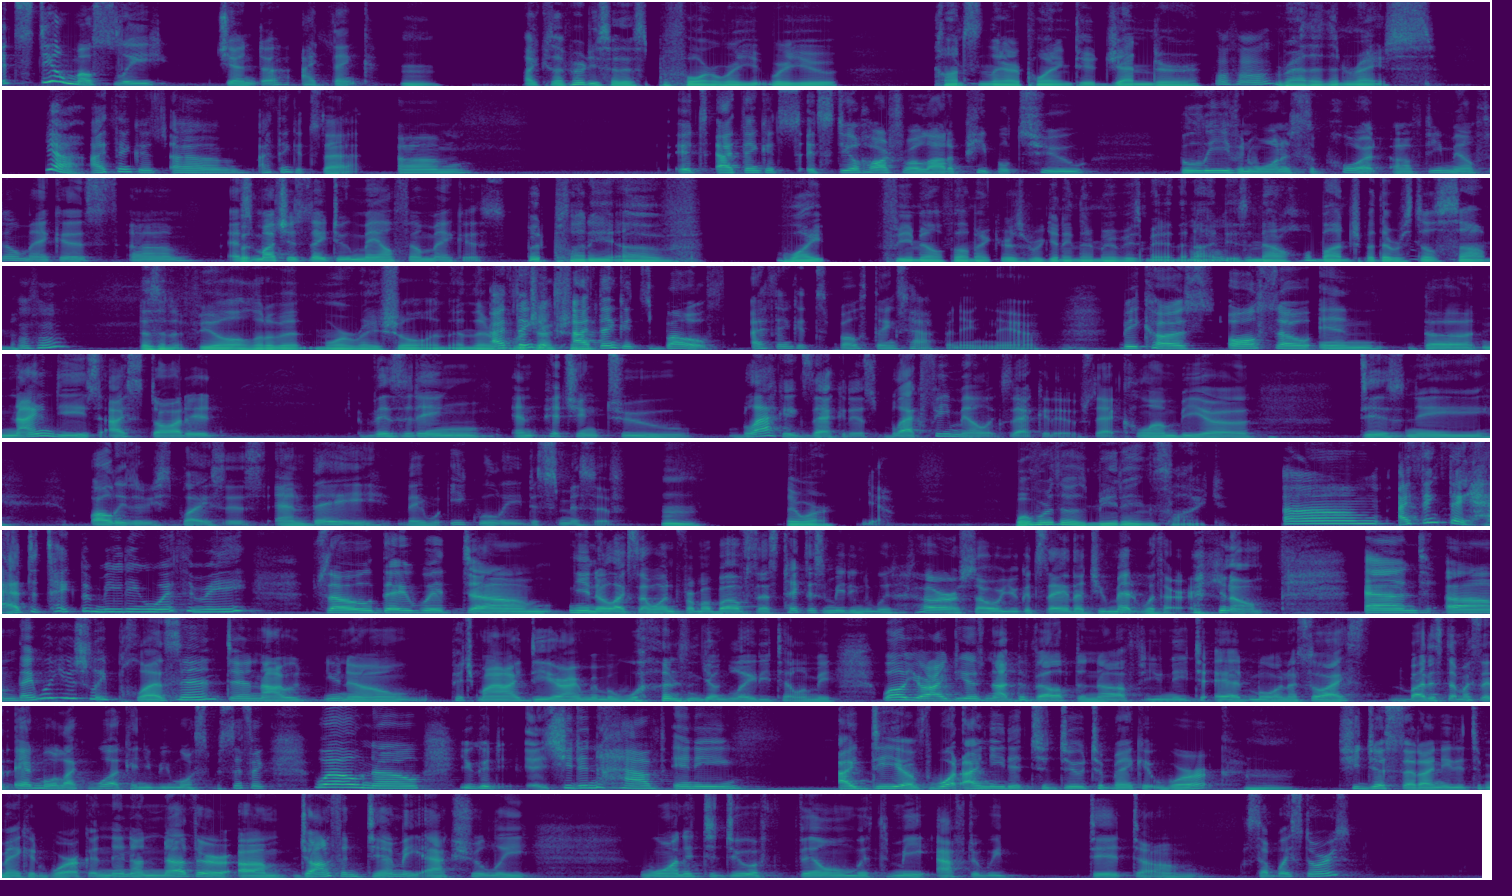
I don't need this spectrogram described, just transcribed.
it's still mostly gender, I think. I because I've heard you say this before, where you where you constantly are pointing to gender Mm-hmm. rather than race. Yeah, I think it's um I think it's that. Um it's I think it's it's still hard for a lot of people to believe and want to support uh, female filmmakers um, as But- much as they do male filmmakers. But plenty of white female filmmakers were getting their movies made in the Mhm. 90s, and not a whole bunch, but there were still some. hmm Doesn't it feel a little bit more racial in, in their I think it's rejection? I think it's both. I think it's both things happening there. Because also in the 90s I started visiting and pitching to black executives, black female executives at Columbia, Disney, all these places and they they were equally dismissive. Mm, they were. Yeah. What were those meetings like? Um, I think they had to take the meeting with me. So they would, um, you know, like someone from above says, take this meeting with her so you could say that you met with her, you know. And um, they were usually pleasant, and I would, you know, pitch my idea. I remember one young lady telling me, "Well, your idea is not developed enough. You need to add more." And so I, by this time, I said, "Add more like what? Can you be more specific?" Well, no, you could. She didn't have any idea of what I needed to do to make it work. Mm. She just said I needed to make it work. And then another, um, Jonathan Demme actually wanted to do a film with me after we did um, Subway Stories.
